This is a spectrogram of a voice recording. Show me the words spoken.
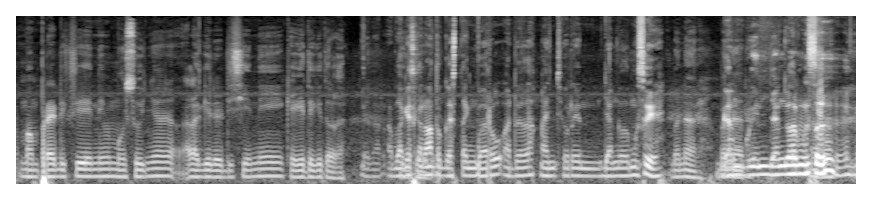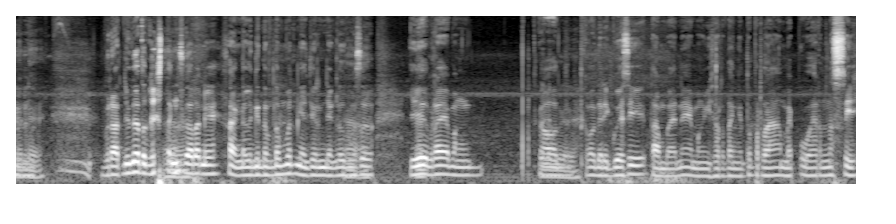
memprediksi ini musuhnya lagi ada di sini kayak gitu gitulah Benar. apalagi Gitu. sekarang tugas tank baru adalah ngancurin jungle musuh ya. Benar benar. Gangguin jungle musuh. Benar berat juga tugas tank Ah. sekarang ya sanggulin temen-temen ngancurin jungle Ah. musuh. Jadi sebenarnya emang kalau kalau dari gue sih tambahannya emang user tank itu pertama map awareness sih.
